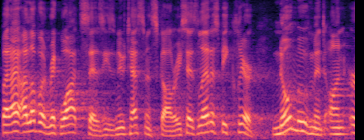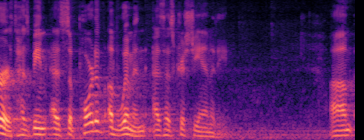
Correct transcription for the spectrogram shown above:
but I, I, love what Rikk Watts says. He's a New Testament scholar. He says, Let us be clear no movement on earth has been as supportive of women as has Christianity. Um,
